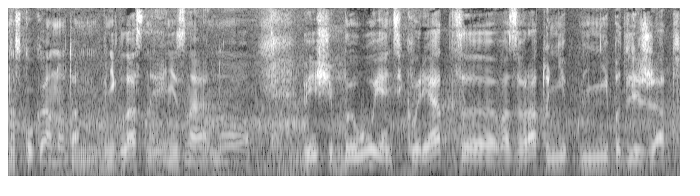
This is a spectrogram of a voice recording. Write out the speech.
насколько оно там внегласное, я не знаю, но вещи БУ и антиквариат э, возврату не, не подлежат.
